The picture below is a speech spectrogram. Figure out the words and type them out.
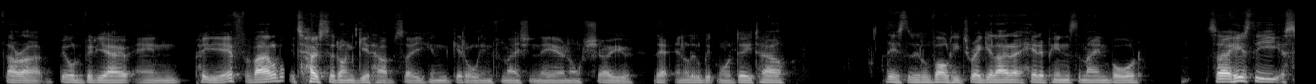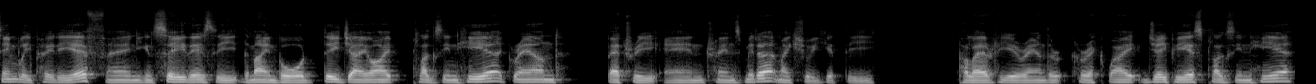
thorough build video and PDF available. It's hosted on GitHub so you can get all the information there and I'll show you that in a little bit more detail. There's the little voltage regulator, header pins, the main board, so here's the assembly PDF and you can see there's the, the main board. DJI plugs in here, ground, battery and transmitter. Make sure you get the polarity around the correct way. GPS plugs in here,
